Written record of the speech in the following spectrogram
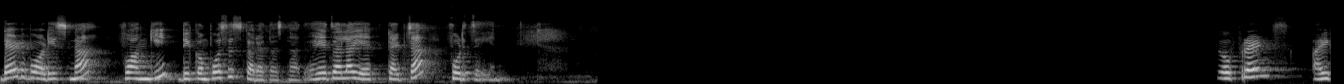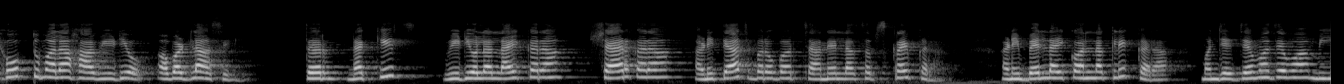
डेड बॉडीजना फंगी डिकम्पोसेस करत असतात. हे झाला एक टाईपचा food chain so friends I hope तुम्हाला हा व्हिडिओ आवडला असेल. तर नक्कीच व्हिडिओला लाईक करा शेअर करा आणि त्याचबरोबर चॅनेलला सबस्क्राईब करा. आणि बेल आयकॉनला क्लिक करा. म्हणजे जेव्हा जेव्हा मी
